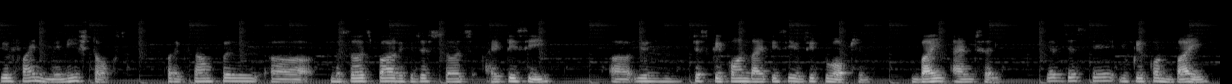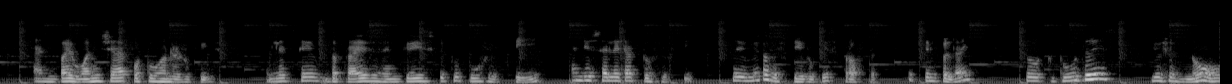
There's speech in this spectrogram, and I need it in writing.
you'll find many stocks. For example uh, in the search bar if you just search itc uh, you'll just click on the ITC, you'll see two options buy and sell. Let's just say you click on buy and buy one share for 200 rupees. And let's say the price is increased to 250 and you sell it at 250. So you make a 50 rupees profit. It's simple, right? So to do this, you should know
